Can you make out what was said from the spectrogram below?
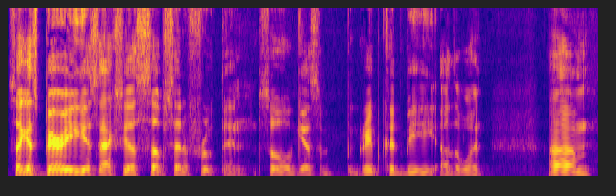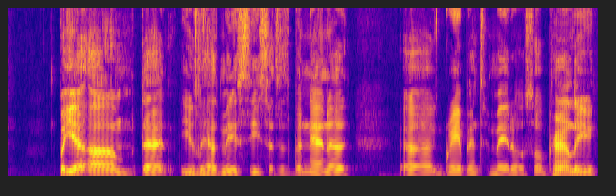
So I guess berry is actually a subset of fruit then. So I guess a grape could be other one. Um, but yeah, um, that usually has many seeds such as banana, uh, grape, and tomato. So apparently,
